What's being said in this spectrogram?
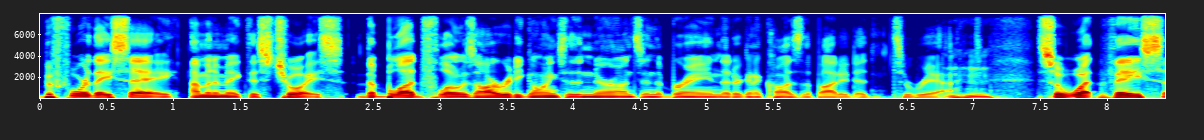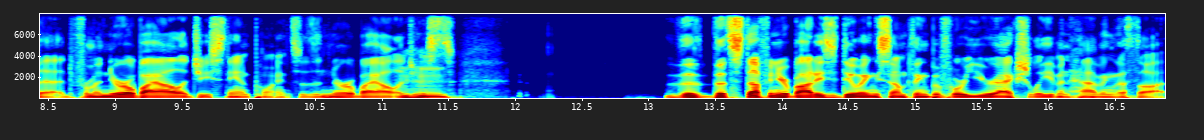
before they say, I'm going to make this choice, the blood flow is already going to the neurons in the brain that are going to cause the body to, to react. Mhm. So, what they said from a neurobiology standpoint, so the neurobiologists, the, the stuff in your body's doing something before you're actually even having the thought.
